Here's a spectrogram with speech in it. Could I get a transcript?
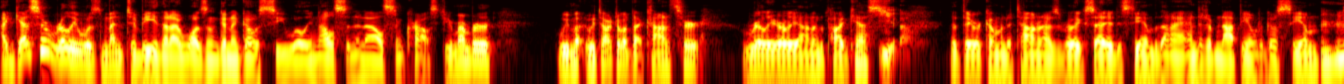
I guess it really was meant to be that I wasn't going to go see Willie Nelson and Alison Krauss. Do you remember we we talked about that concert really early on in the podcast? Yeah. That they were coming to town and I was really excited to see him, but then I ended up not being able to go see him. Mm-hmm.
